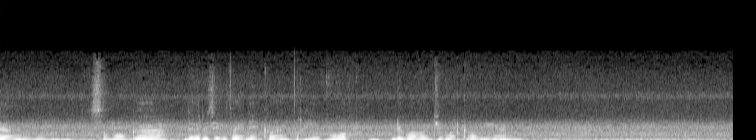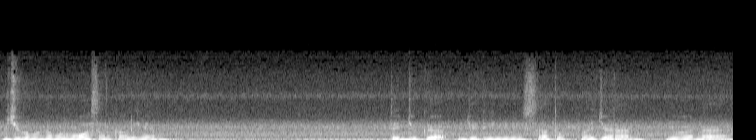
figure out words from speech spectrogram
Dan semoga dari cerita ini kalian terhibur di malam Jumat kalian. Juga menambah wawasan kalian. Dan juga menjadi satu pelajaran di mana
